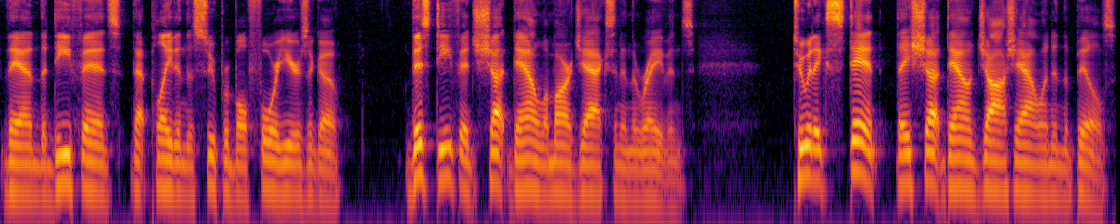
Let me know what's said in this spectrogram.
than the defense that played in the Super Bowl four years ago. This defense shut down Lamar Jackson and the Ravens. To an extent, they shut down Josh Allen and the Bills.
